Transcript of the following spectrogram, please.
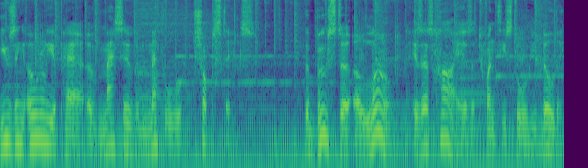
using only a pair of massive metal chopsticks. The booster alone is as high as a 20 story building.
